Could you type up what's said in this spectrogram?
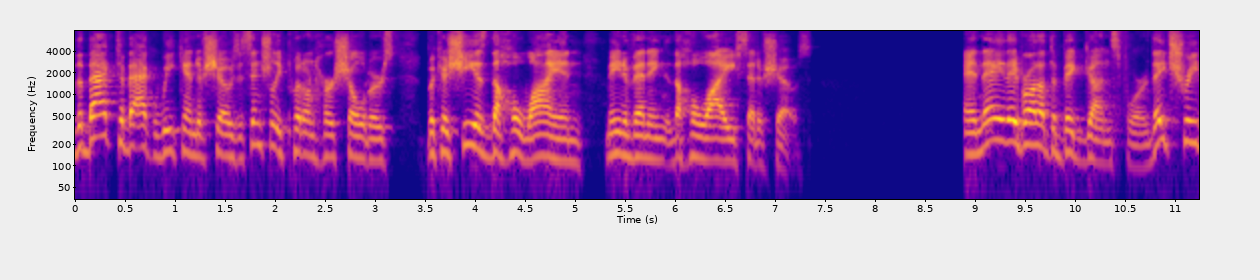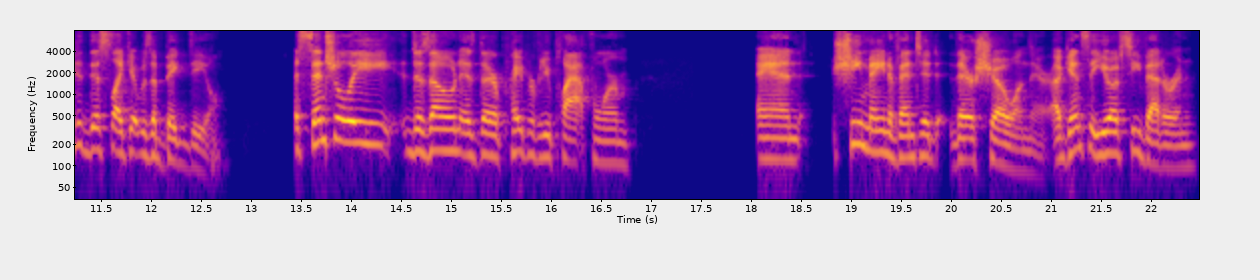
the back to back weekend of shows essentially put on her shoulders because she is the Hawaiian main eventing the Hawaii set of shows. And they they brought out the big guns for her. They treated this like it was a big deal. Essentially, DAZN is their pay per view platform, and she main evented their show on there against the UFC veteran,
